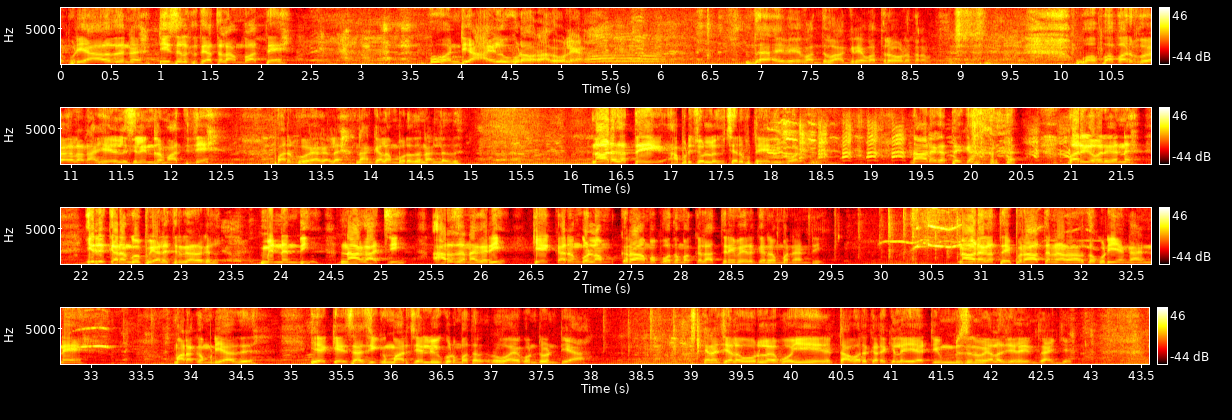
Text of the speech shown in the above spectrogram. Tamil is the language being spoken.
எப்படியாவது டீசலுக்கு தேத்தலாம் பார்த்தேன். வண்டி ஆயிலுக்கு கூட வராது விளையாட வந்து பார்க்குறேன் பத்து ரூபா கூட தரம் ஓப்பா பருப்பு வேகலை. நான் ஏழு சிலிண்டரை மாற்றிட்டேன் பருப்பு வேகலை. நான் கிளம்புறது நல்லது. நாடகத்தை அப்படி சொல்லு. செருப்புட்ட ஏறி போகிறேன் நாடகத்தை வருக வருகன்னு இரு கரங்கூப்பி அழைத்திருக்கிறார்கள். மின்னந்தி நாகாச்சி அரசநகரி கே. கருங்குளம் கிராம பொதுமக்கள் அத்தனை பேருக்கு ரொம்ப நன்றி. நாடகத்தை பிரார்த்தனை நடத்தக்கூடிய எங்கள் அண்ணே. மறக்க முடியாது. ஏ கே சசிகுமார் செல்வி குடும்பத்திற்கு ரூபாயை கொண்டு வந்துட்டியா? ஏன்னா சில ஊரில் போய் டவர் கிடைக்கல ஏடிஎம் மிஷின் வேலை செய்யலைன்றாங்க.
